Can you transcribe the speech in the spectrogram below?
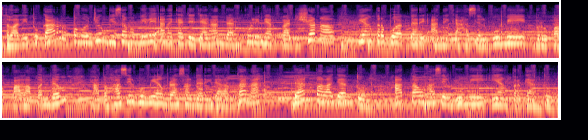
Setelah ditukar, pengunjung bisa memilih aneka jajanan dan kuliner tradisional yang terbuat dari aneka hasil bumi berupa pala pendem atau hasil bumi yang berasal dari dalam tanah dan pala gantung atau hasil bumi yang tergantung.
